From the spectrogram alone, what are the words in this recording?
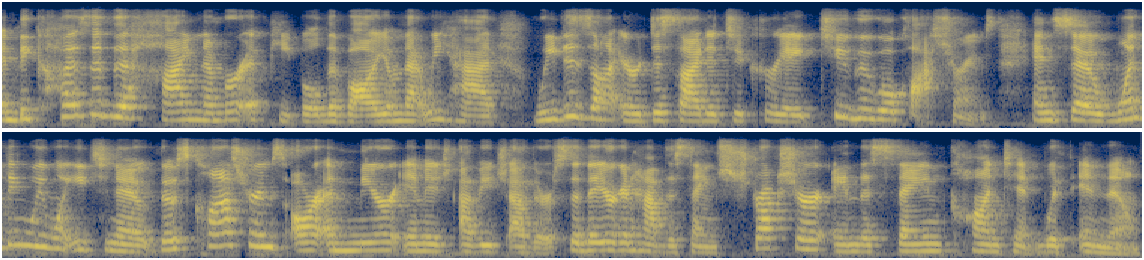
and because of the high number of people, the volume that we had, we desire, decided to create two Google Classrooms. And so one thing we want you to know, those classrooms are a mirror image of each other. So they are going to have the same structure and the same content within them.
